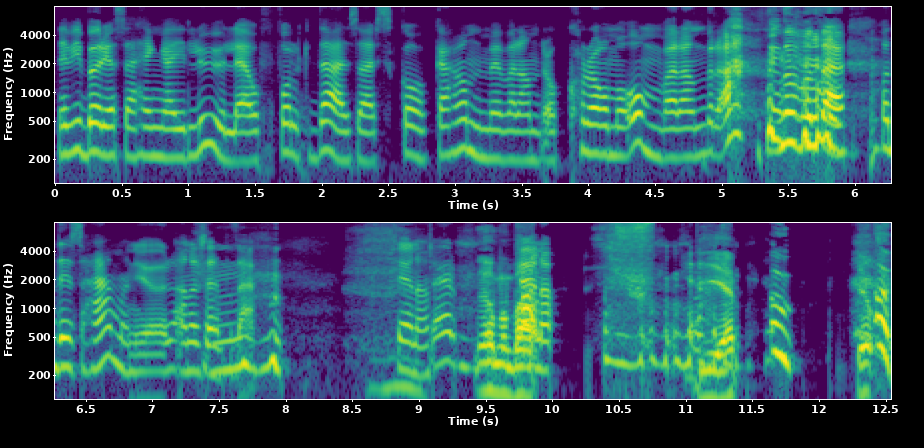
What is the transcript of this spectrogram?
när vi började så här, hänga i Luleå och folk där så här, skaka hand med varandra och krama om varandra. De var så här, och det är så här man gör. Annars är det så här. Mm. Tjena. Ja, man bara, Tjena. Yep. Oh. Jo. Ja,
